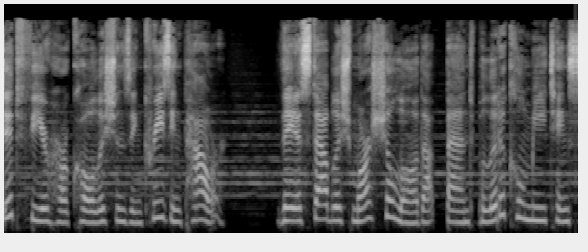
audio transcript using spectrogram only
did fear her coalition's increasing power. They established martial law that banned political meetings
